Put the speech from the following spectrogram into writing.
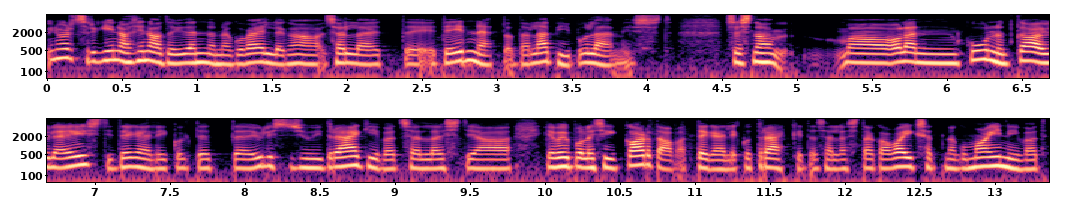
minu arvates, Regina, sina tõid enne nagu välja ka selle, et, et ennetada läbipõlemist. sest noh, ma olen kuulnud ka üle Eesti tegelikult, et ülistusjuhid räägivad sellest ja, ja võib-olla isegi kardavad tegelikult rääkida sellest, aga vaikselt nagu mainivad,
